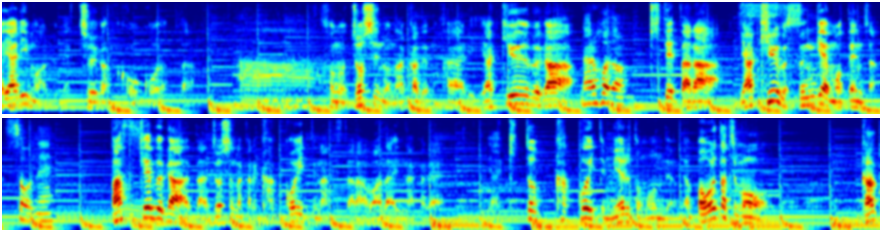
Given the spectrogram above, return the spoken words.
流行りもあるね。中学高校だったら。かあその女子の中での流行り。野球部がなるほど。来てたら野球部すんげえモテんじゃん。そうね。バスケ部がだ女子の中でかっこいいってなってたら話題の中で。いやきっとかっこいいって見えると思うんだよ。やっぱ俺たちも学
